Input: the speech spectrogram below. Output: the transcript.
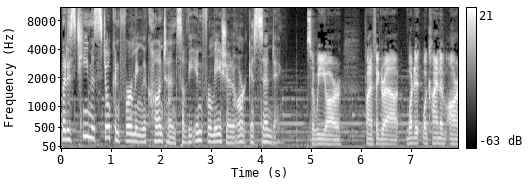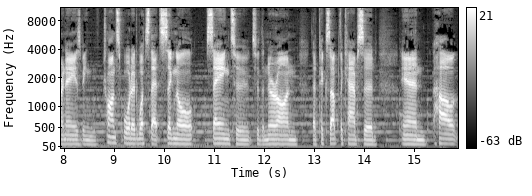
But his team is still confirming the contents of the information ARC is sending. So we are trying to figure out what it, what kind of RNA is being transported, what's that signal saying to, to the neuron that picks up the capsid, and how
